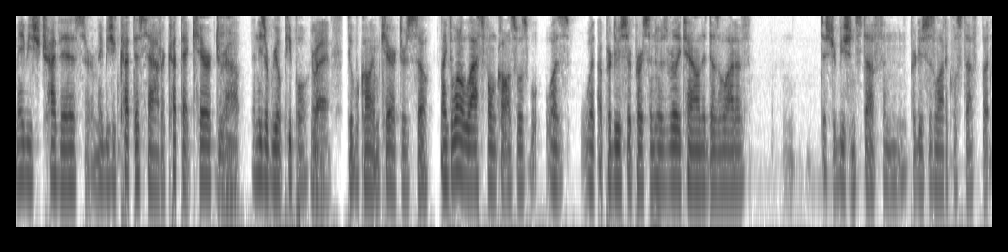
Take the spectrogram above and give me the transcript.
maybe you should try this, or maybe you should cut this out, or cut that character mm-hmm. out. And these are real people, right? Know, people calling them characters. So, like the one of the last phone calls was was with a producer person who's really talented, does a lot of distribution stuff and produces a lot of cool stuff. But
